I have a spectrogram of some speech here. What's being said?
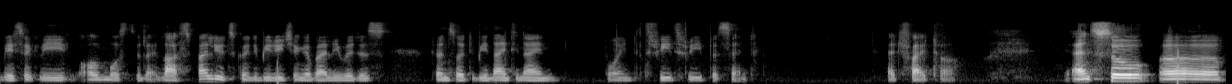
basically almost the last value. It's going to be reaching a value which is turns out to be 99.33% at 5 tau. And so uh,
